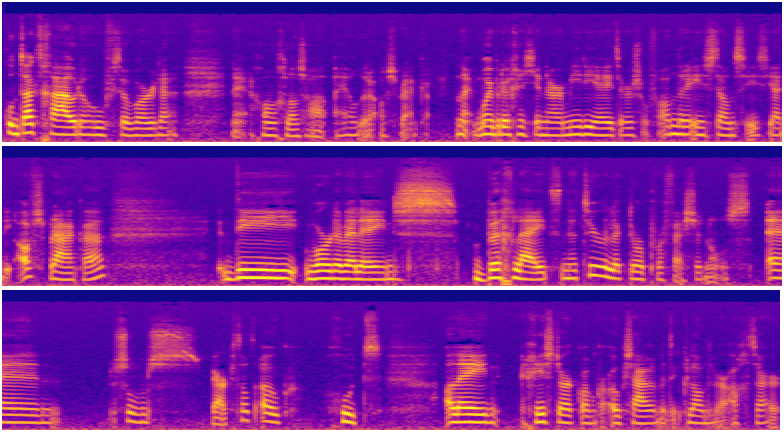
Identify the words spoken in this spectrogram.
contact gehouden hoeft te worden. Nou ja, gewoon glasheldere afspraken. Nou, mooi bruggetje naar mediators of andere instanties. Ja, die afspraken, die worden wel eens begeleid, natuurlijk door professionals. En soms werkt dat ook goed. Alleen gisteren kwam ik er ook samen met een klant weer achter.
